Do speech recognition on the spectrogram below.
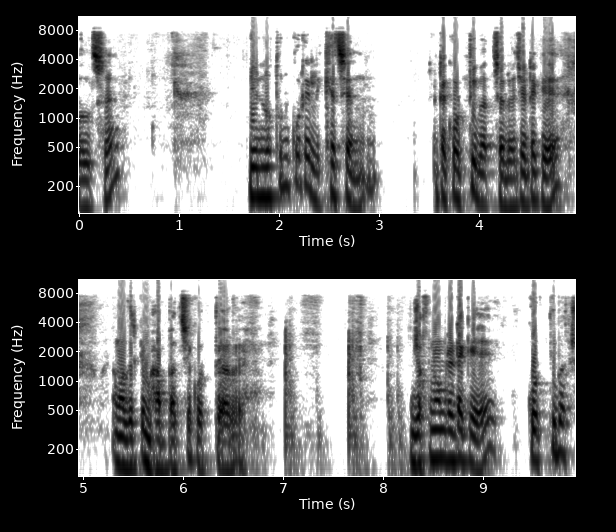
বলছে? নতুন করে লিখেছেন, এটা কর্তৃবাচ্য রয়েছে, এটাকে আমাদেরকে ভাব ভাববাচ্য করতে হবে। যখন আমরা এটাকে কর্তৃবাচ্য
